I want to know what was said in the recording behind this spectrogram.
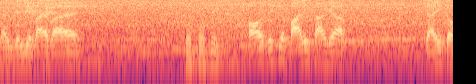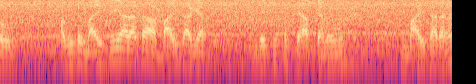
भाई चलिए बाय बाय और देखिए, बारिश आ गया। क्या ही कहूँ। अभी तक बारिश नहीं आ रहा था बारिश आ गया। देख सकते हैं आप कैमरे में। बारिश आ रहा है ना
